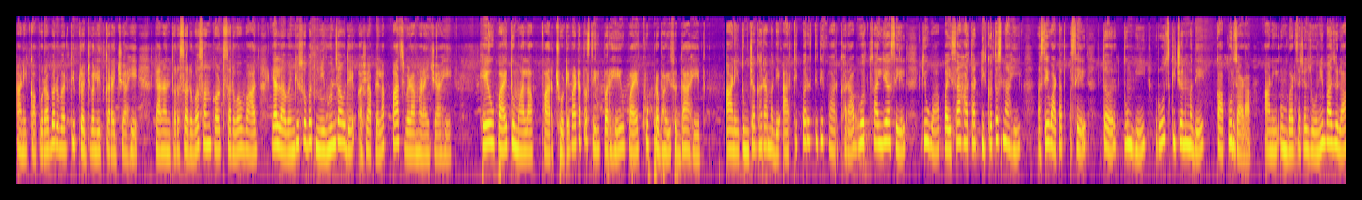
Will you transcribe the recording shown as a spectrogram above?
आणि कापुराबरोबर ती प्रज्वलित करायची आहे. त्यानंतर सर्व संकट सर्व वाद या लवंगीसोबत निघून जाऊ दे असे आपल्याला पाच वेळा म्हणायचे आहे. हे उपाय तुम्हाला फार छोटे वाटत असतील पर हे उपाय खूप प्रभावीसुद्धा आहेत. आणि तुमच्या घरामध्ये आर्थिक परिस्थिती फार खराब होत चालली असेल किंवा पैसा हातात टिकतच नाही असे वाटत असेल तर तुम्ही रोज किचनमध्ये कापूर जाळा. आणि उंबरठ्याच्या दोन्ही बाजूला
